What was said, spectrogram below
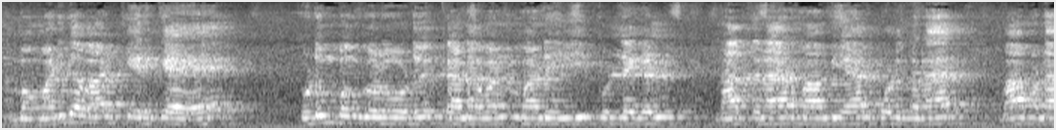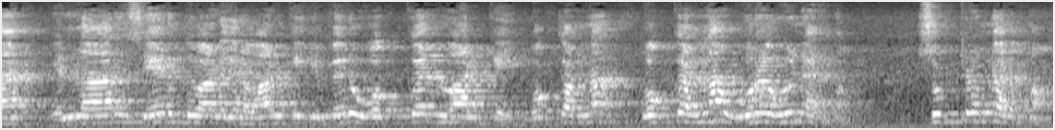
நம்ம மனித வாழ்க்கை இருக்க குடும்பங்களோடு கணவன் மனைவி பிள்ளைகள் நாத்தனார் மாமியார் கொழுந்தனார் மாமனார் எல்லாரும் சேர்ந்து வாழுகிற வாழ்க்கைக்கு பேர் ஒக்கல் வாழ்க்கை. ஒக்கம்னா ஒக்கல்னா உறவுன்னு அர்த்தம். சுற்றம்னு அர்த்தம்.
